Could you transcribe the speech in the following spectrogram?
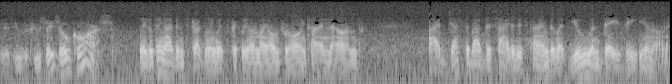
if you, if you say so, of course. There's a thing I've been struggling with strictly on my own for a long time now, and I've just about decided it's time to let you and Daisy in on it.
